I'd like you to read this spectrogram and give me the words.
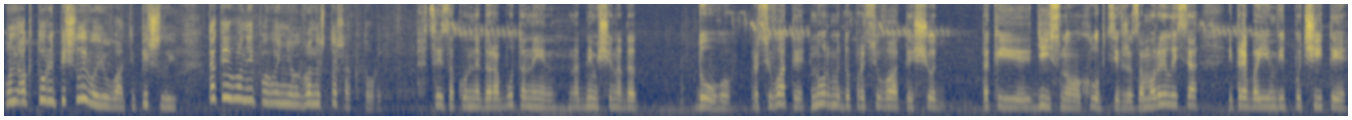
Он актори пішли воювати, пішли. Так і вони повинні, вони ж теж актори. Цей закон недоработаний, над ним ще треба довго працювати, норми допрацювати, що таки дійсно хлопці вже заморилися і треба їм відпочити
